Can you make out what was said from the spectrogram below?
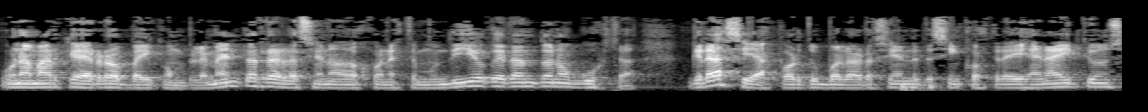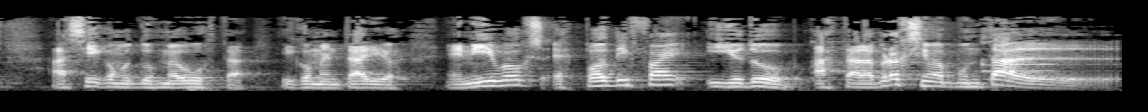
una marca de ropa y complementos relacionados con este mundillo que tanto nos gusta. Gracias por tus valoraciones de 5 estrellas en iTunes, así como tus me gusta y comentarios en iVoox, Spotify y YouTube. Hasta la próxima, puntal.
